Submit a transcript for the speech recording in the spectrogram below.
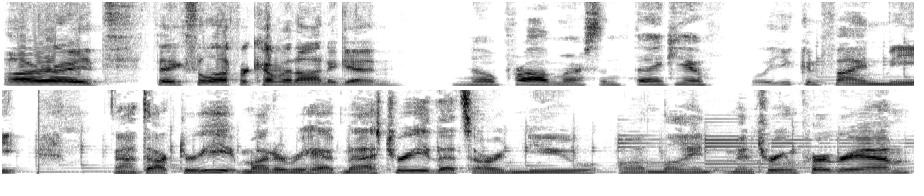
All right. Thanks a lot for coming on again. No problem, Erson. Thank you. Well, you can find me, uh, Dr. E, at Modern Rehab Mastery. That's our new online mentoring program.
